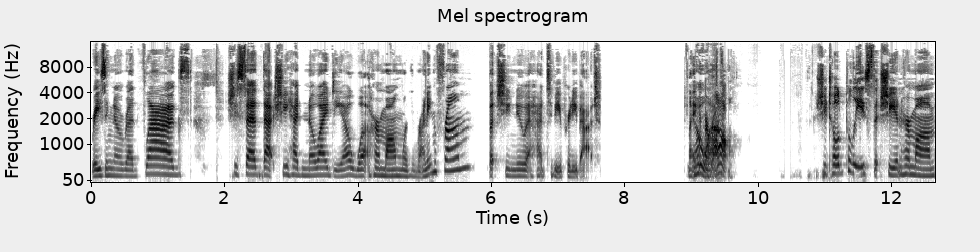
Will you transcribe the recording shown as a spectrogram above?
raising no red flags. She said that she had no idea what her mom was running from, but she knew it had to be pretty bad. Like oh wow. She told police that she and her mom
